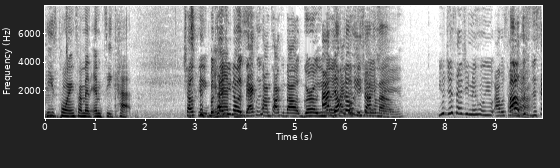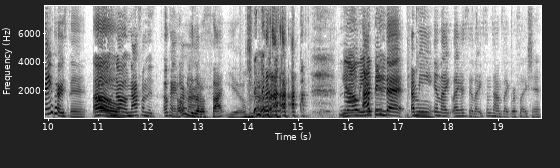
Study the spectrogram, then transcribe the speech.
He's pouring from an empty cup. Chelsea, because you know exactly who I'm talking about, girl. You know I don't know who you're talking about. You just said you knew who you I was talking Oh, talking this is the same person. Oh, Oh, no, not from the. Okay, Oh, you little thought you. You know no, I mean? I think that I mean, mm. and like like I said, like sometimes like reflection.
